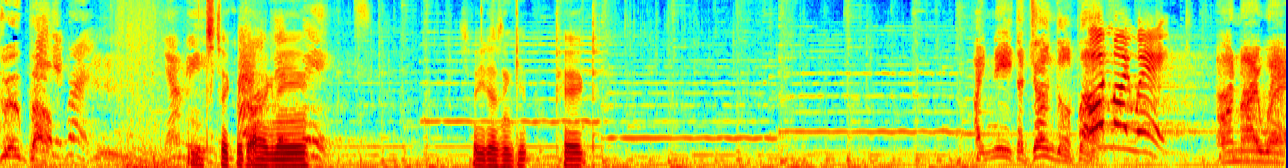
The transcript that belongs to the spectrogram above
Group up. Make it rain. Yummy. And stick with Agni so he doesn't get picked. I need the jungle buff. On my way. On my way.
